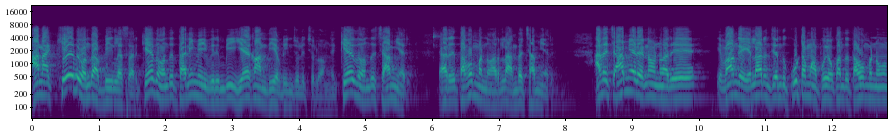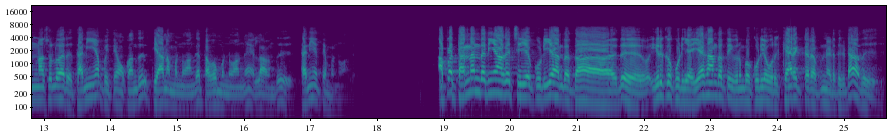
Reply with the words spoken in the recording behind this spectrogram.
ஆனா கேது வந்து அப்படி இல்லை சார். கேது வந்து தனிமை விரும்பி ஏகாந்தி அப்படின்னு சொல்லி சொல்லுவாங்க. கேது வந்து சாமியார். யாரு? தவம் பண்ணுவார்ல அந்த சாமியார். அந்த சாமியார் என்ன பண்ணுவாரு? வாங்க எல்லாரும் சேர்ந்து கூட்டமா போய் உட்காந்து தவம் பண்ணுவோம்னா சொல்லுவாரு. தனியா போய் தான் உட்காந்து தியானம் பண்ணுவாங்க தவம் பண்ணுவாங்க. எல்லாம் வந்து தனியத்தையும் பண்ணுவாங்க. அப்ப தன்னந்தனியாக செய்யக்கூடிய அந்த தா- இது இருக்கக்கூடிய ஏகாந்தத்தை விரும்பக்கூடிய ஒரு கேரக்டர் அப்படின்னு எடுத்துக்கிட்டா அது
